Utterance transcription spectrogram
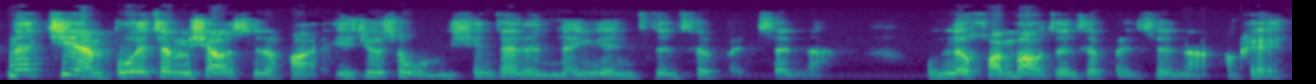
那既然不会这么消失的话，也就是说我们现在的能源政策本身呢、啊，我们的环保政策本身呢、啊，OK，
